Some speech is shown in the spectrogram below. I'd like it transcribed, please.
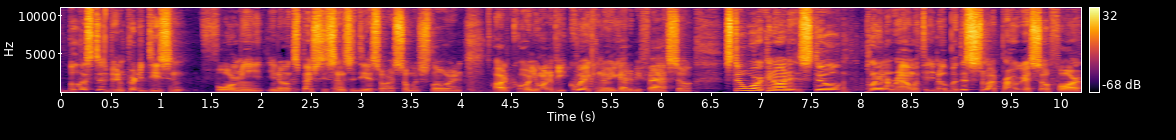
Ballista's been pretty decent for me. You know, especially since the DSR is so much slower and hardcore. You want to be quick. You know, you got to be fast. So still working on it. Still playing around with it. You know, but this is my progress so far.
